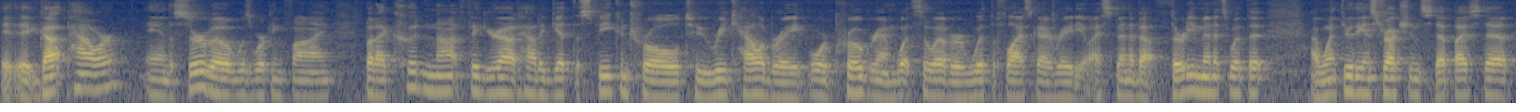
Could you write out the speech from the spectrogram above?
it, it got power, and the servo was working fine but I could not figure out how to get the speed control to recalibrate or program whatsoever with the FlySky radio. I spent about 30 minutes with it. I went through the instructions step by step,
